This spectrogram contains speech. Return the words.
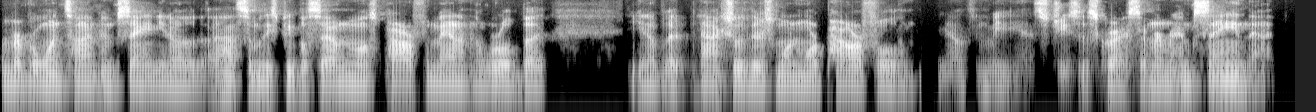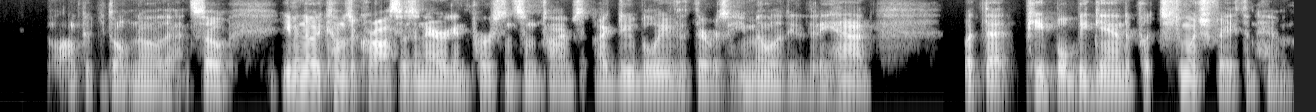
I remember one time him saying, you know, ah, some of these people say I'm the most powerful man in the world, but you know, but actually there's one more powerful, you know, than me. It's Jesus Christ. I remember him saying that. A lot of people don't know that. So even though he comes across as an arrogant person sometimes, I do believe that there was a humility that he had, but that people began to put too much faith in him.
